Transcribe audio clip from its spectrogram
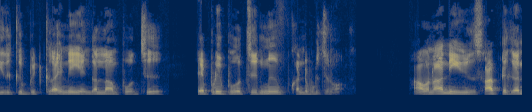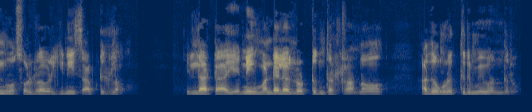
இருக்குது பிட்காயின்னு எங்கெல்லாம் போச்சு? எப்படி போச்சுன்னு கண்டுபிடிச்சிருவான் அவனா நீ இது சாப்பிட்டுக்கன்னு சொல்கிற வரைக்கும் நீ சாப்பிட்டுக்கலாம். இல்லாட்டா என்னைக்கு மண்டையில் லொட்டுன்னு தட்டுறானோ அது உங்களுக்கு திரும்பி வந்துடும்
